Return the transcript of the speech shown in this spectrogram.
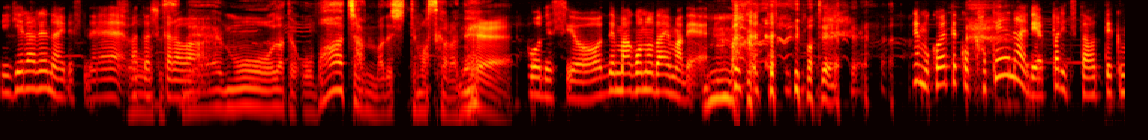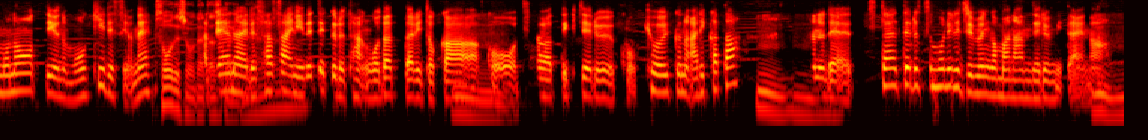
逃げられないですね私からは。もうだっておばあちゃんまで知ってますからね。そうですよ。で孫の代まで。うん今で。でもこうやってこう家庭内でやっぱり伝わっていくものっていうのも大きいですよね。そうでしょうね。家庭内で些細に出てくる単語だったりとか、うん。こう伝わってきてるこう教育のあり方うんうん。なので伝えてるつもりで自分が学んでるみたいうんうなん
